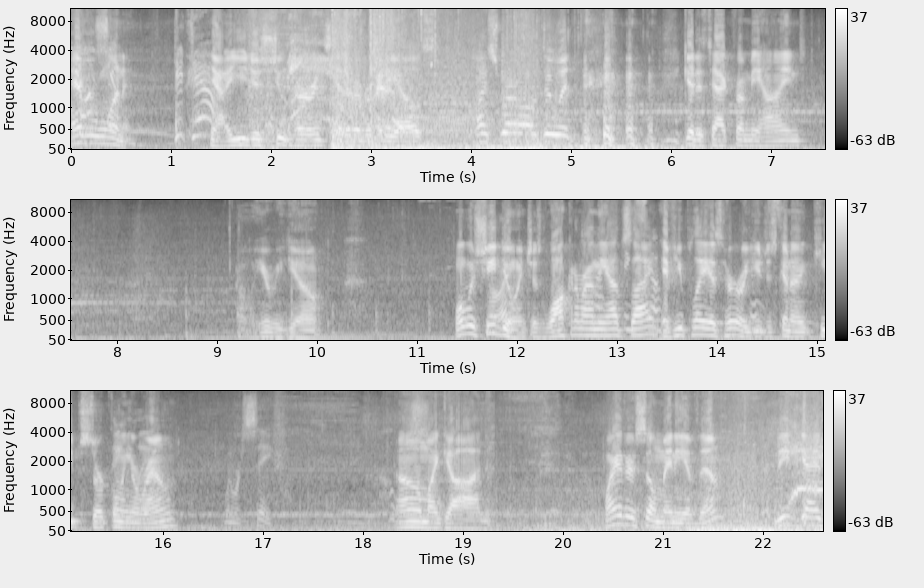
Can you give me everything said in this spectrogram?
ever wanted. Yeah, you just shoot her instead of everybody else. I swear I'll do it. Get attacked from behind. Oh, here we go. What was she doing? Just walking around the outside? so. If you play as her, are you just gonna keep circling around? When we're safe. Oh my god. Why are there so many of them? These guys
